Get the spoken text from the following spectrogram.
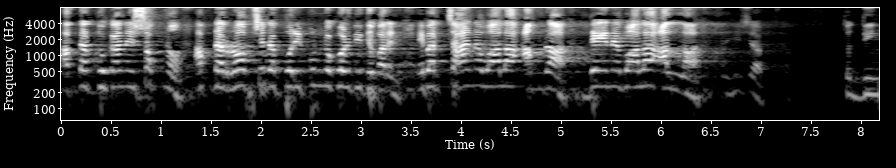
আপনার দোকানের স্বপ্ন, আপনার রব সেটা পরিপূর্ণ করে দিতে পারেন। এবার চায়নাওয়ালা আমরা, দেনেওয়ালা আল্লাহ। হিসাব। তো দিন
